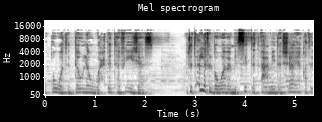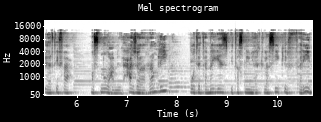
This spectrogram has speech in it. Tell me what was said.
وقوة الدولة ووحدتها في إيجاز. وتتألف البوابة من ستة أعمدة شاهقة الارتفاع مصنوعة من الحجر الرملي وتتميز بتصميمها الكلاسيكي الفريد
